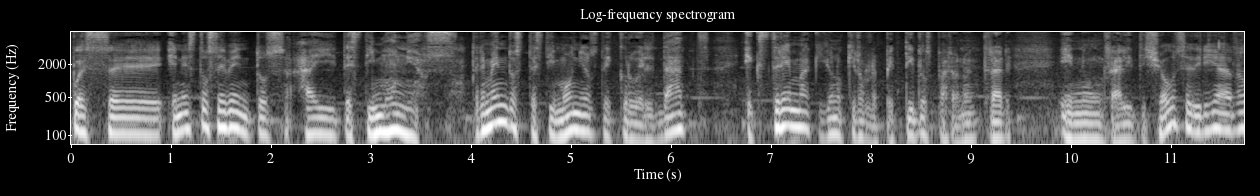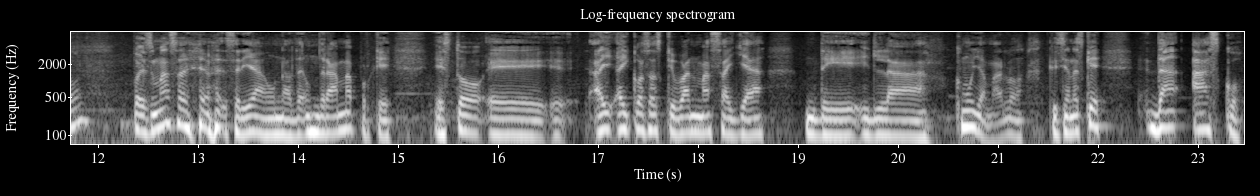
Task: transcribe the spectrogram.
pues eh, en estos eventos hay testimonios, tremendos testimonios de crueldad extrema, que yo no quiero repetirlos para no entrar en un reality show, se diría, Raúl. Pues más sería una, un drama porque esto, eh, eh, hay, hay cosas que van más allá de la, ¿cómo llamarlo, Cristian? Es que da asco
